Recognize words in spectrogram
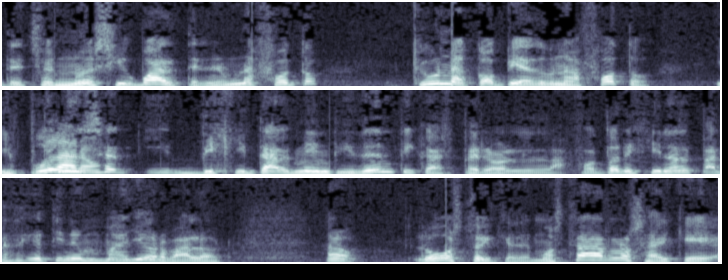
de hecho, no es igual tener una foto que una copia de una foto. Y pueden ser digitalmente idénticas, pero la foto original parece que tiene mayor valor. Claro, luego esto hay que demostrarlos, hay que,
